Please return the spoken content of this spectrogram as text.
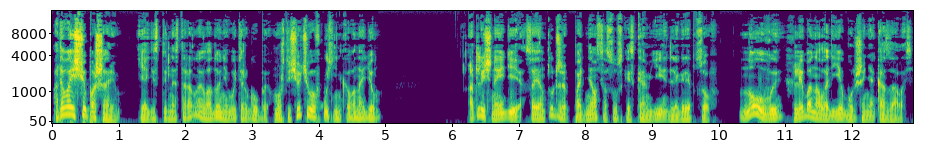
«А давай еще пошарим!» С тыльной стороной ладони вытер губы. «Может, еще чего вкусненького найдем?» Отличная идея. Саян тут же поднялся с узкой скамьи для гребцов. Но, увы, хлеба на ладье больше не оказалось.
